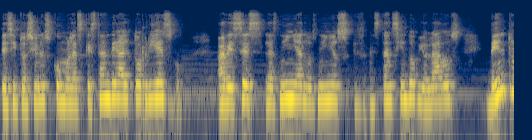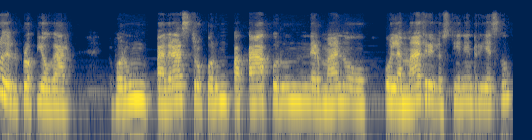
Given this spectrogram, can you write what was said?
de situaciones como las que están de alto riesgo. A veces las niñas, los niños están siendo violados dentro del propio hogar por un padrastro, por un papá, por un hermano o, la madre los tiene en riesgo,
